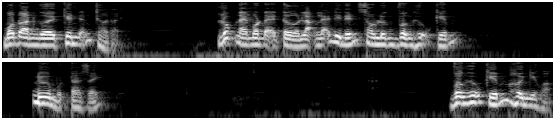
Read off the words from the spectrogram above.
Một đoàn người kiên nhẫn chờ đợi. Lúc này một đại tử lặng lẽ đi đến sau lưng Vương Hữu Kiếm. Đưa một tờ giấy. Vương Hữu Kiếm hơi nghi hoặc.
